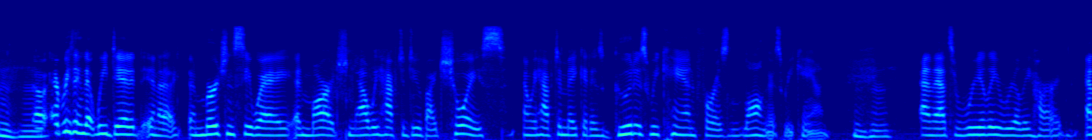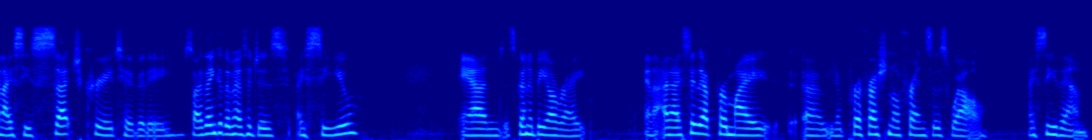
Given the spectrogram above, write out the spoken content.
Mm-hmm. So everything that we did in an emergency way in March, now we have to do by choice, and we have to make it as good as we can for as long as we can. Mm-hmm. And that's really, really hard. And I see such creativity. So I think of the message is I see you, and it's going to be all right. And, and I say that for my uh, you know professional friends as well. I see them,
